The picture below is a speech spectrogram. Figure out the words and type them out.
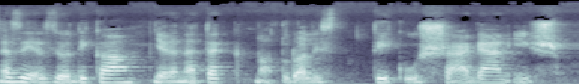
ez érződik a jelenetek naturalisztikusságán is.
